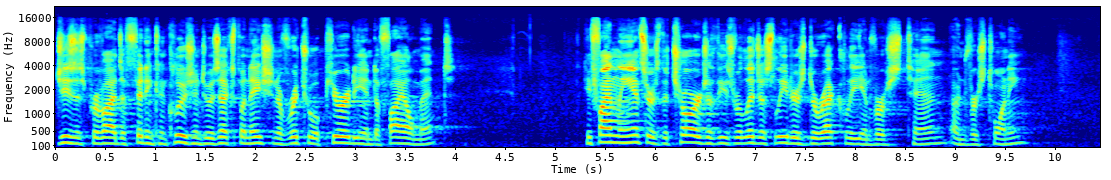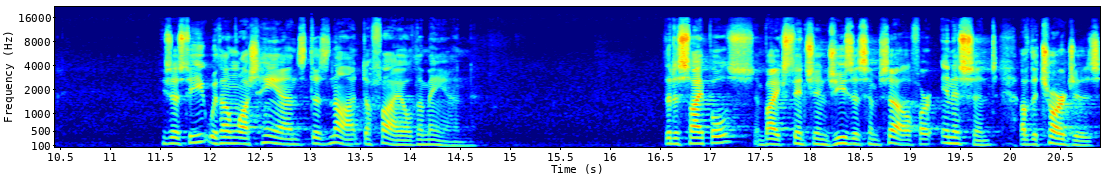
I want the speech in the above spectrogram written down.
Jesus provides a fitting conclusion to his explanation of ritual purity and defilement. He finally answers the charge of these religious leaders directly in verse 10 and verse 20. He says, To eat with unwashed hands does not defile the man. The disciples, and by extension Jesus himself, are innocent of the charges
